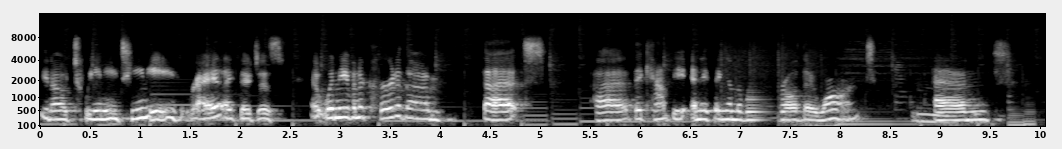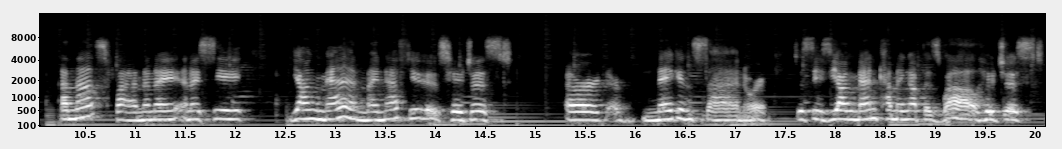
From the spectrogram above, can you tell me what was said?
you know, tweeny teeny, right? Like they're just, it wouldn't even occur to them that uh, they can't be anything in the world they want, mm. and and that's fun. And I and I see young men, my nephews, who just or, or Megan's son, or just these young men coming up as well, who just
